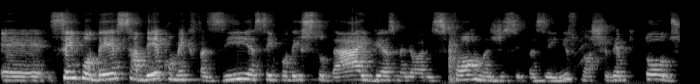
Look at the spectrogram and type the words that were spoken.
É, sem poder saber como é que fazia, sem poder estudar e ver as melhores formas de se fazer isso. Nós tivemos que todos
